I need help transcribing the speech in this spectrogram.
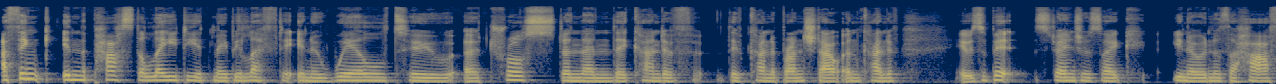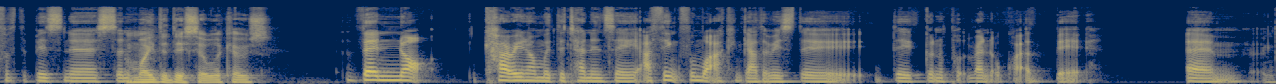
I think in the past a lady had maybe left it in a will to a trust, and then they kind of they've kind of branched out and kind of it was a bit strange. It was like you know another half of the business, and And why did they sell the cows? they're not carrying on with the tenancy. I think from what I can gather is they they're going to put the rent up quite a bit. Um, And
